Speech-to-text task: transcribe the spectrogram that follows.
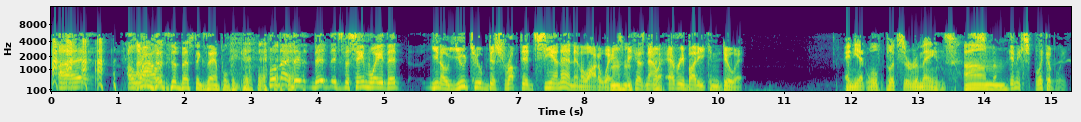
I don't know allowed. if that's the best example to give. well, no, the, the, it's the same way that you know YouTube disrupted CNN in a lot of ways Mhm. because now everybody can do it and yet Wolf Blitzer remains. Um, inexplicably.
